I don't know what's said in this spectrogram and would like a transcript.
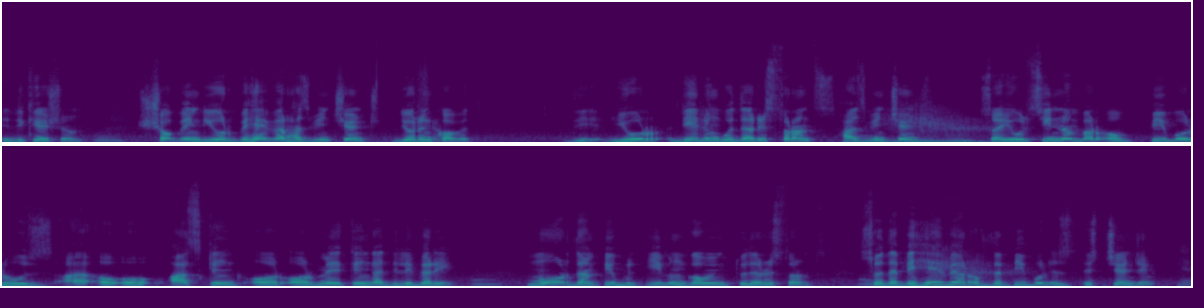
education. Shopping, your behavior has been changed during Sure. COVID. The, your dealing with the restaurants has been changed. So you will see number of people who's uh, asking or, or making a delivery mm. more than people even going to the restaurant. So mm. the behavior of the people is, is changing. Yeah.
